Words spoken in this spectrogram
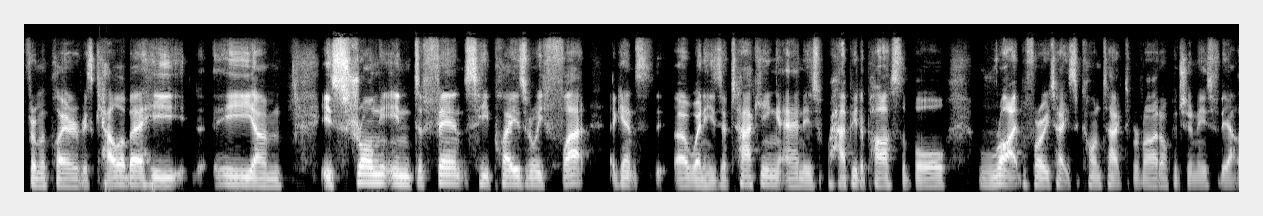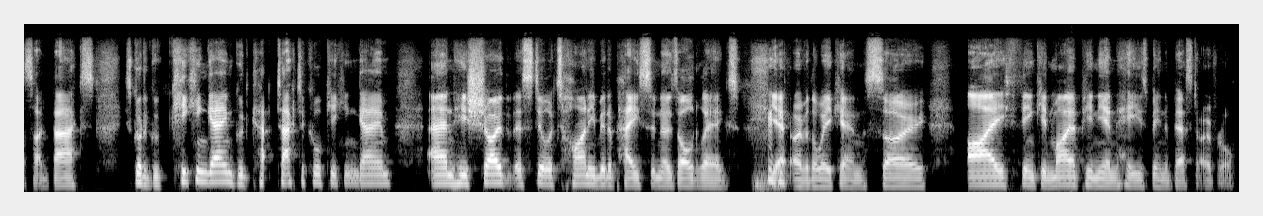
from a player of his caliber. He he um, is strong in defense. He plays really flat against uh, when he's attacking and is happy to pass the ball right before he takes the contact to provide opportunities for the outside backs. He's got a good kicking game, good ca- tactical kicking game, and he showed that there's still a tiny bit of pace in those old legs yet over the weekend. So I think, in my opinion, he's been the best overall.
